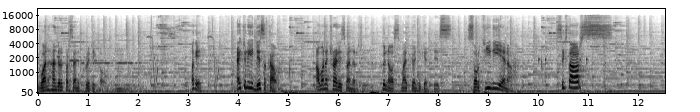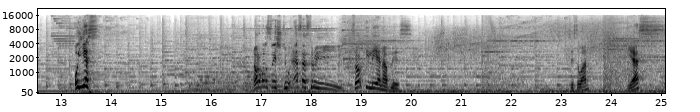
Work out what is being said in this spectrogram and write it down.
100% critical. Hmm. Okay, actually, this account. I wanna try this banner too. Who knows, might going to get this. Sortiliena. 6 stars. Oh yes! Normal switch to SS3! Sortiliena, please. Is this the one? Yes!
